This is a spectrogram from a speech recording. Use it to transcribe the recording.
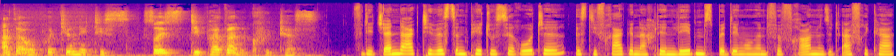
other opportunities. So it's deeper than quotas. Für die Genderaktivistin Petu Serote ist die Frage nach den Lebensbedingungen für Frauen in Südafrika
